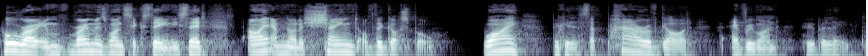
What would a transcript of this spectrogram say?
Paul wrote in Romans 1:16, he said, "I am not ashamed of the gospel." Why? Because it's the power of God everyone who believed.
